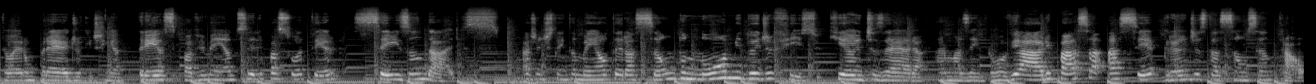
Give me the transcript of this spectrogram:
Então, era um prédio que tinha três pavimentos e ele passou a ter seis andares. A gente tem também a alteração do nome do edifício, que antes era Armazém Ferroviário e passa a ser Grande Estação Central.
